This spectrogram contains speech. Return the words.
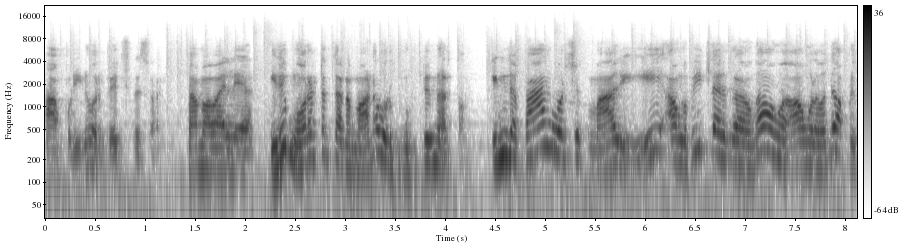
அப்படின்னு ஒரு பேச்சு பேசுவாங்க நம்மவா இல்லையா? இது முரட்டத்தனமான ஒரு முட்டுன்னு அர்த்தம். இந்த ஃபேன் ஒர்ஷிப் மாதிரி அவங்க வீட்டுல இருக்கிறவங்க அவங்க அவங்கள வந்து அப்படி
